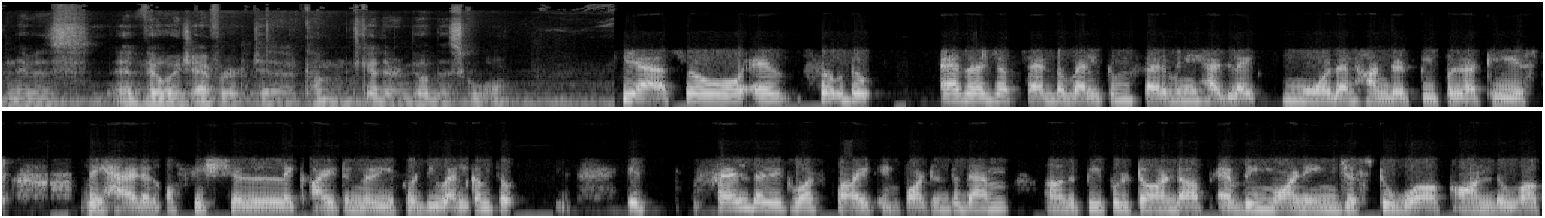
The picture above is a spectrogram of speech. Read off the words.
and it was a village effort to come together and build this school. Yeah, so so the as I just said, the welcome ceremony had like more than hundred people at least. They had an official like itinerary for the welcome, so it felt that it was quite important to them. Uh, the people turned up every morning just to work on the work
